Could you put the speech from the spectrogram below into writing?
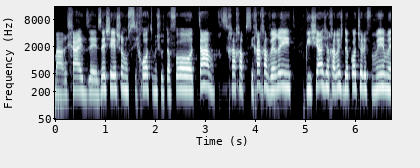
מעריכה את זה. זה שיש לנו שיחות משותפות, סתם שיחה, שיחה חברית, פגישה של חמש דקות שלפעמים אה,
